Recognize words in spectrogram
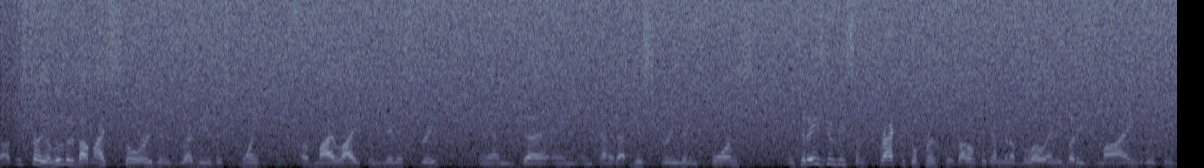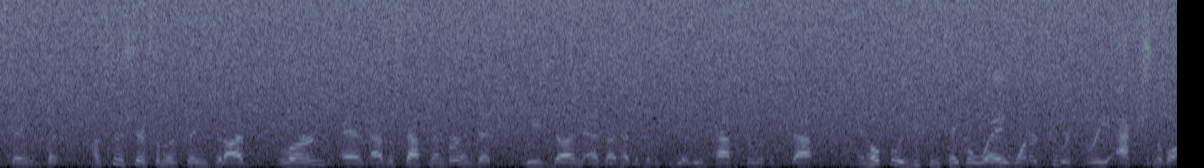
I'll just tell you a little bit about my story that has led me to this point of my life in ministry and, and kind of that history that informs. And today's going to be some practical principles. I don't think I'm going to blow anybody's mind with these things, but I'm just going to share some of the things that I've learned as, as a staff member and that we've done as I've had the privilege to be a lead pastor with the staff. And hopefully you can take away one or two or three actionable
